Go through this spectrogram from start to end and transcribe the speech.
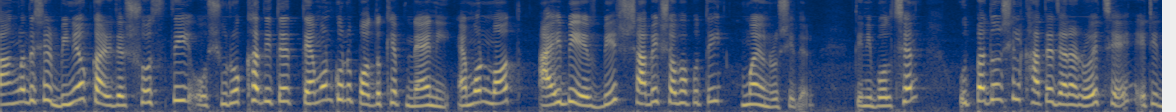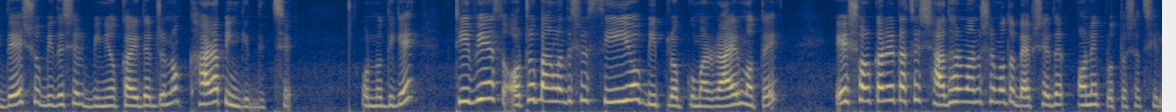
বাংলাদেশের বিনিয়োগকারীদের স্বস্তি ও সুরক্ষা দিতে তেমন কোনো পদক্ষেপ নেয়নি এমন মত আইবিএফবির সাবেক সভাপতি হুমায়ুন রশিদের। তিনি বলছেন উৎপাদনশীল খাতে যারা রয়েছে, এটি দেশ ও বিদেশের বিনিয়োগকারীদের জন্য খারাপ ইঙ্গিত দিচ্ছে। অন্যদিকে, টিভিএস অটো বাংলাদেশের সিইও বিপ্লব কুমার রায়ের মতে, এ সরকারের কাছে সাধারণ মানুষের মতো ব্যবসায়ীদের অনেক প্রত্যাশা ছিল,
